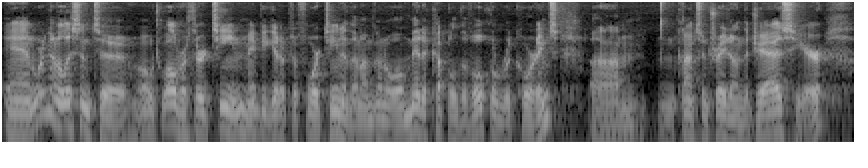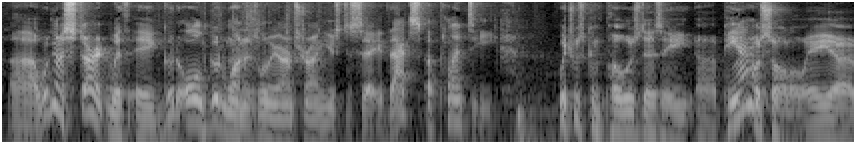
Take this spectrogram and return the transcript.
and we're going to listen to oh 12 or 13, maybe get up to 14 of them. I'm going to omit a couple of the vocal recordings um, and concentrate on the jazz here. Uh, we're going to start with a good old good one, as Louis Armstrong used to say. That's a plenty which was composed as a uh, piano solo, a, uh,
